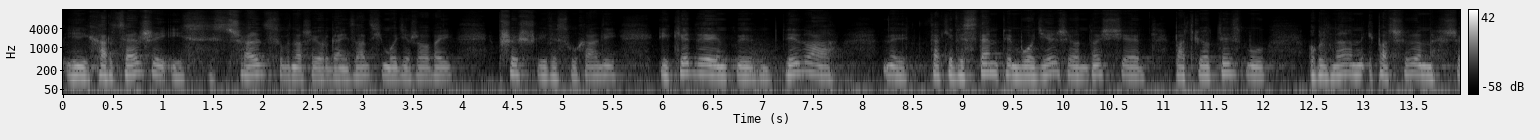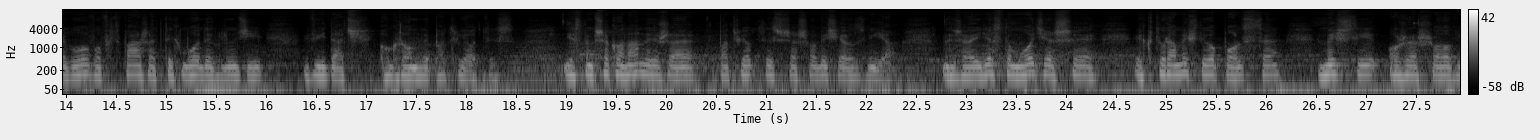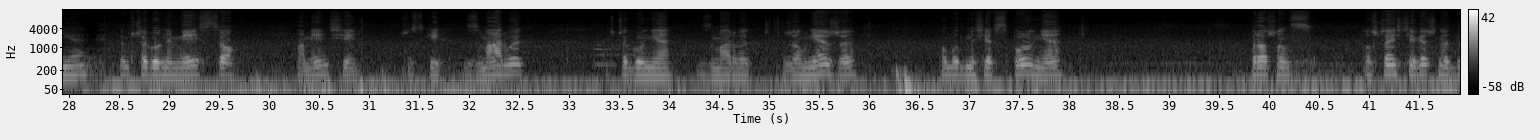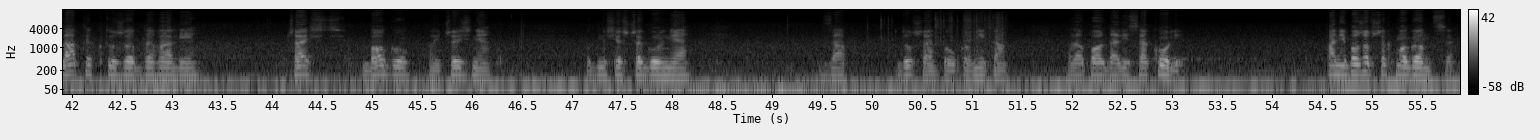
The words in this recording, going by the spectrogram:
i harcerzy i strzelców naszej organizacji młodzieżowej przyszli, wysłuchali i kiedy y, była y, takie występy młodzieży odnośnie patriotyzmu, oglądałem i patrzyłem szczegółowo w twarze tych młodych ludzi, widać ogromny patriotyzm. Jestem przekonany, że patriotyzm w Rzeszowie się rozwija, że jest to młodzież, y, która myśli o Polsce, myśli o Rzeszowie, w tym szczególnym miejscu pamięci wszystkich zmarłych, szczególnie zmarłych żołnierzy. Pomódlmy się wspólnie, prosząc o szczęście wieczne dla tych, którzy oddawali cześć Bogu, Ojczyźnie. Módlmy się szczególnie za duszę pułkownika Leopolda Lisakuli. Panie Boże Wszechmogący,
